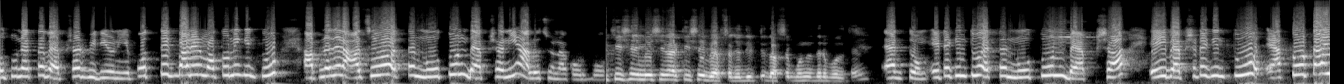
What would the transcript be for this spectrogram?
নতুন একটা ব্যবসার ভিডিও নিয়ে। প্রত্যেকবারের মতনই কিন্তু আপনাদের আজও একটা নতুন ব্যবসা নিয়ে আলোচনা করব। কি সেই মেশিন আর কি সেই ব্যবসা যদি একটু দর্শক বন্ধুদের বলতেন? একদম এটা কিন্তু একটা নতুন ব্যবসা। এই ব্যবসাটা কিন্তু এতটাই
